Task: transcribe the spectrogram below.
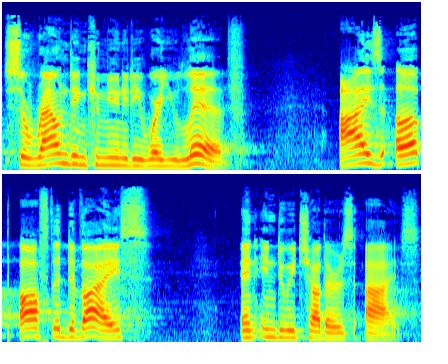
surrounding community where you live. Eyes up off the device and into each other's eyes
